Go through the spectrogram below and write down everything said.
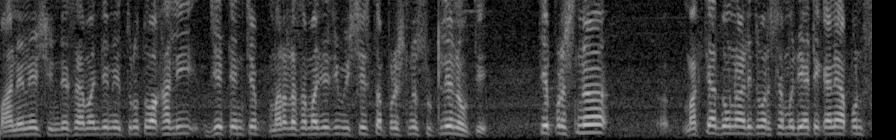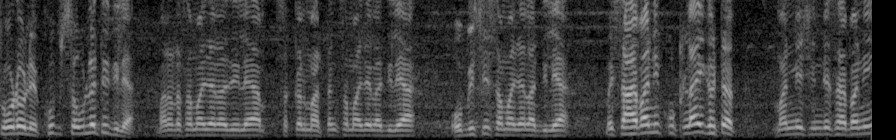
माननीय शिंदे साहेबांच्या नेतृत्वाखाली जे त्यांचे मराठा समाजाचे विशेषतः प्रश्न सुटले नव्हते ते प्रश्न मागच्या दोन अडीच वर्षामध्ये या ठिकाणी आपण सोडवले खूप सवलती दिल्या. मराठा समाजाला दिल्या सकल मातंग समाजाला दिल्या ओबीसी समाजाला दिल्या. म्हणजे साहेबांनी कुठलाही घटक माननीय शिंदे साहेबांनी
